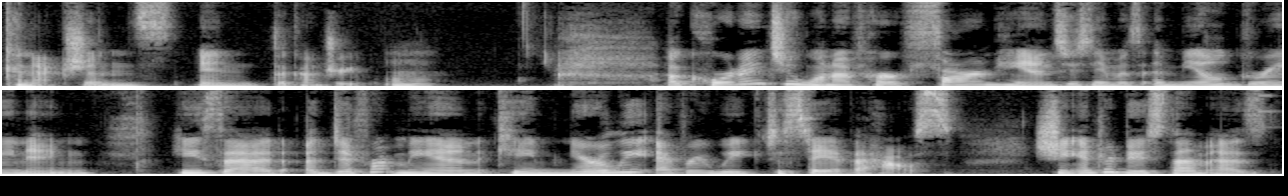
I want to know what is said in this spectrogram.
connections in the country. Mhm. According to one of her farm hands, whose name was Emil Greening, he said a different man came nearly every week to stay at the house. She introduced them as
